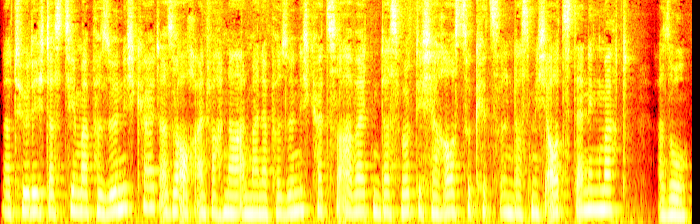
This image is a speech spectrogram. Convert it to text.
Natürlich das Thema Persönlichkeit, also auch einfach nah an meiner Persönlichkeit zu arbeiten, das wirklich herauszukitzeln, das mich outstanding macht. Also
